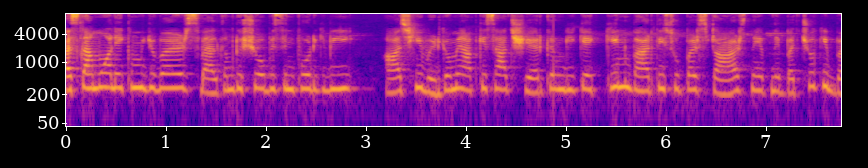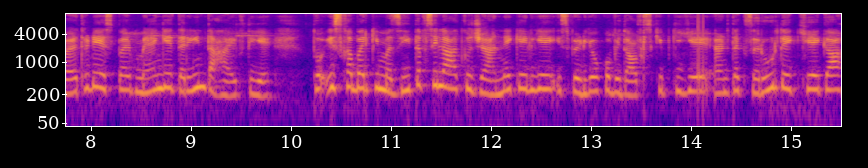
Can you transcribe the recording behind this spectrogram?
अस्सलाम वालेकुम viewers welcome to showbiz info TV आज की वीडियो में आपके साथ शेयर करूँगी कि किन भारतीय सुपरस्टार्स ने अपने बच्चों की बर्थडेज पर महँगे तरीन तहफ़ दिए। तो इस खबर की मज़ीद तफसीत को जानने के लिए इस वीडियो को विदाउट स्किप किए एंड तक ज़रूर देखिएगा।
